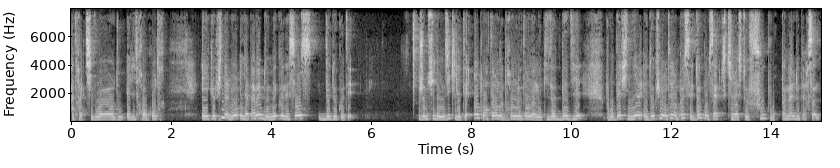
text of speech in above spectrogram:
Attractive World ou Elite Rencontre, et que finalement il y a pas mal de méconnaissances des deux côtés. Je me suis donc dit qu'il était important de prendre le temps d'un épisode dédié pour définir et documenter un peu ces deux concepts qui restent flous pour pas mal de personnes.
